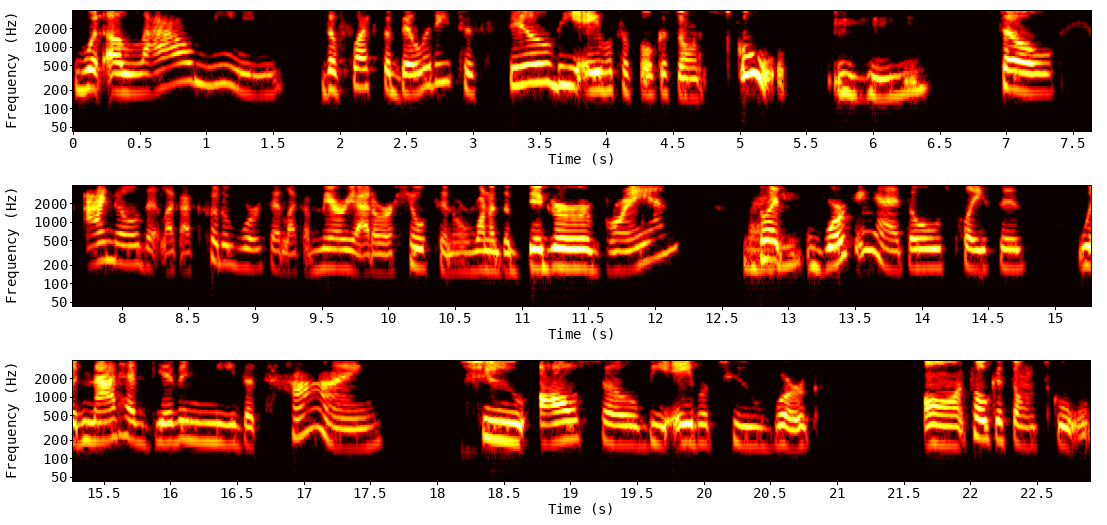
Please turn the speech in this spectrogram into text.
would allow me the flexibility to still be able to focus on school. Mm-hmm. So I know that like I could have worked at like a Marriott or a Hilton or one of the bigger brands, right. but working at those places would not have given me the time to also be able to work on focus on school.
